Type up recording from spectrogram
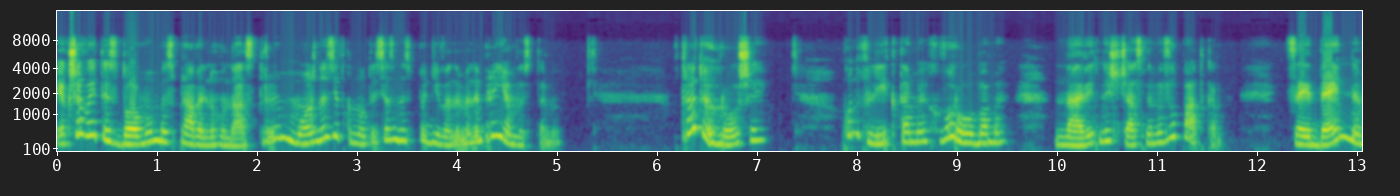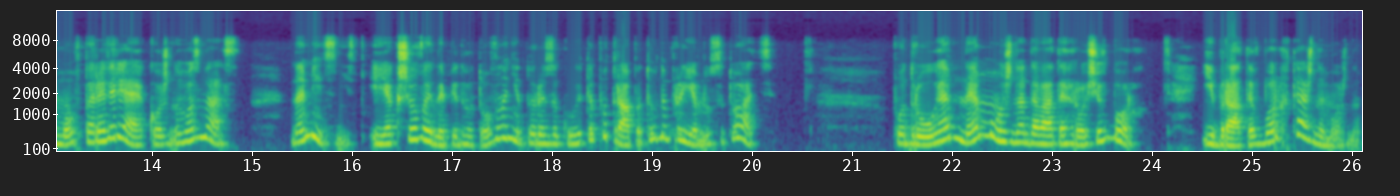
Якщо вийти з дому без правильного настрою, можна зіткнутися з несподіваними неприємностями, втратою грошей, конфліктами, хворобами, навіть нещасними випадками. Цей день немов перевіряє кожного з нас на міцність, і якщо ви не підготовлені, то ризикуєте потрапити в неприємну ситуацію. По-друге, не можна давати гроші в борг. І брати в борг теж не можна.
